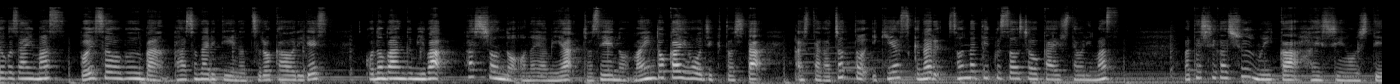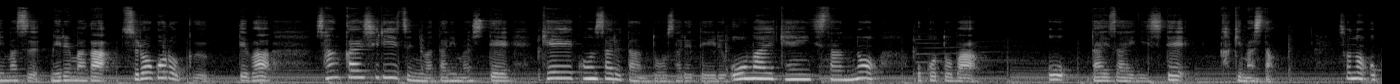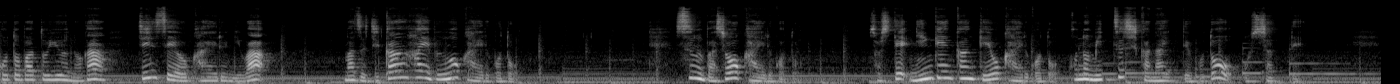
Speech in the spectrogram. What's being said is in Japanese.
ようございます。ボイスオブウーマンパーソナリティの鶴香織です。この番組はファッションのお悩みや女性のマインド解放軸とした明日がちょっと生きやすくなるそんな tips を紹介しております。私が週6日配信をしていますメルマガつろごろくでは3回シリーズにわたりまして経営コンサルタントをされている大前健一さんのお言葉を題材にして書きました。そのお言葉というのが人生を変えるにはまず時間配分を変えること。住む場所を変えること。そして人間関係を変えること。この3つしかないっていうことをおっしゃって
